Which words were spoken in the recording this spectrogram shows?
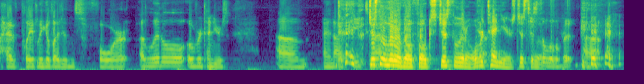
have played League of Legends for a little over 10 years. Um, and I peaked just a little though, folks. Just a little. Over yeah, ten years. Just, just a little, a little bit.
